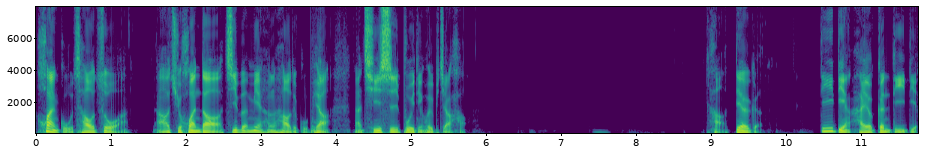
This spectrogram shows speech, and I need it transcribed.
换股操作啊，然后去换到基本面很好的股票，那其实不一定会比较好。好，第二个低点还有更低点，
